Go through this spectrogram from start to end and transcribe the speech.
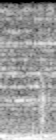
Bye.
